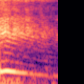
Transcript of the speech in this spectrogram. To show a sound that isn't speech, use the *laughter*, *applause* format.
Mm. *laughs*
